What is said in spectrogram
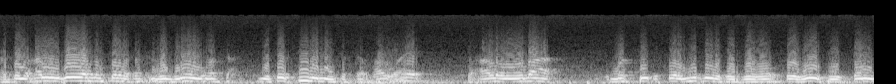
hadda waxaa lageeya mata mutasili min kasta waxaa waaye waxaa la wadaa marki soo mudiisa jiro soo weysiisan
